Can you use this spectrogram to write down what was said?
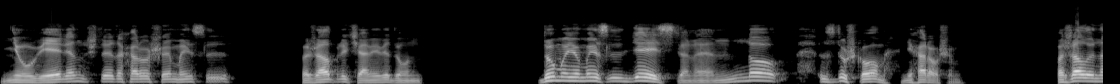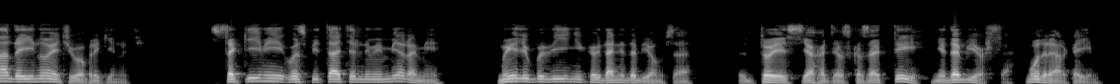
Не уверен, что это хорошая мысль, пожал плечами ведун. Думаю, мысль действенная, но с душком нехорошим. Пожалуй, надо иное чего прикинуть. С такими воспитательными мерами мы любви никогда не добьемся. То есть, я хотел сказать, ты не добьешься, мудрый Аркаим.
